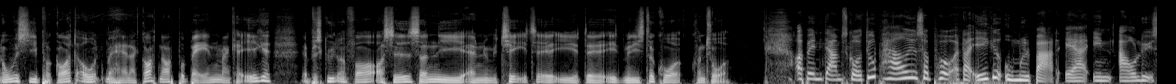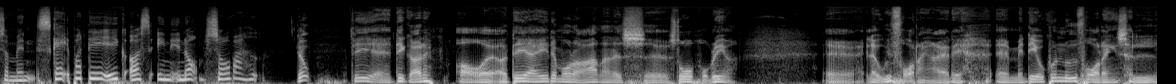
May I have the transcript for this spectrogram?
Nogle vil sige på godt og ondt, men han er godt nok på banen. Man kan ikke øh, beskylde ham for at sidde sådan i anonymitet øh, i et, øh, et ministerkontor. Og Benny Damsgaard, du pegede jo så på, at der ikke umiddelbart er en afløser, men skaber det ikke også en enorm sårbarhed? Jo, det, øh, det gør det, og, øh, og det er et af moderaternes øh, store problemer. Øh, eller udfordringer er det. Øh, men det er jo kun en udfordring, så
